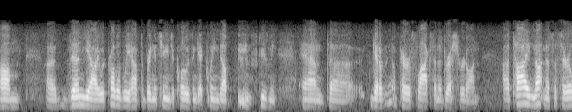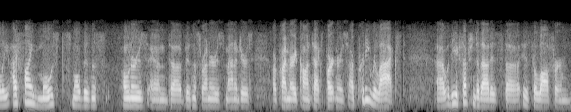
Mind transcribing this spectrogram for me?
um, uh, then yeah, I would probably have to bring a change of clothes and get cleaned up, excuse me, and uh, get a, a pair of slacks and a dress shirt on. Uh, tie, not necessarily. I find most small business owners and uh, business runners, managers, our primary contacts, partners, are pretty relaxed uh, the exception to that is the is the law firm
